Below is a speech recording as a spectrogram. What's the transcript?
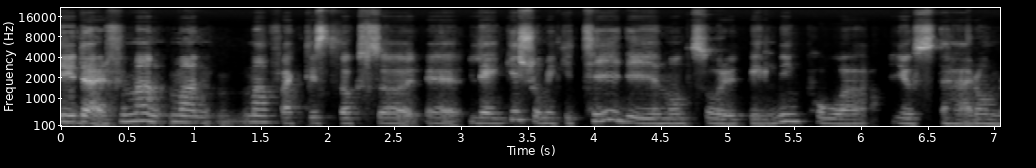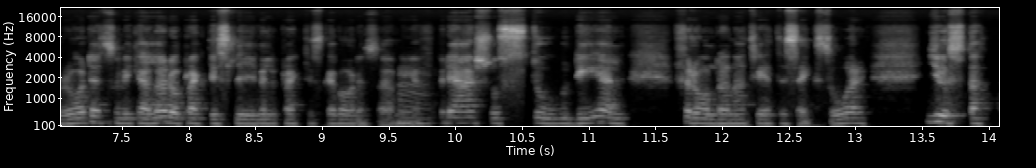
det är därför man, man, man faktiskt också eh, lägger så mycket tid i en Montessori-utbildning på just det här området som vi kallar då praktiskt liv eller praktiska vardagsövningar. Mm. För det är så stor del för åldrarna 3 till 6 år. Just att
